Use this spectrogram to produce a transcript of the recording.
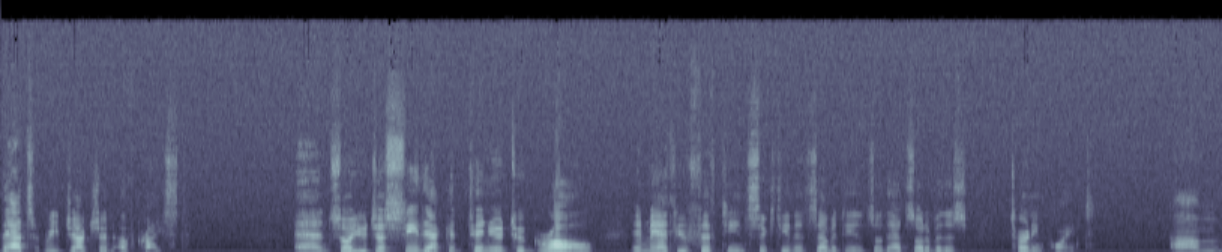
that's rejection of Christ. And so you just see that continue to grow in Matthew 15, 16, and 17. And so that's sort of this turning point. Um,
